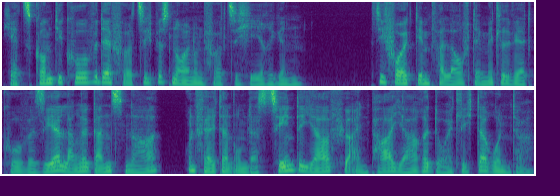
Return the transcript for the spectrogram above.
Jetzt kommt die Kurve der 40 bis 49-Jährigen. Sie folgt dem Verlauf der Mittelwertkurve sehr lange ganz nah und fällt dann um das zehnte Jahr für ein paar Jahre deutlich darunter.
